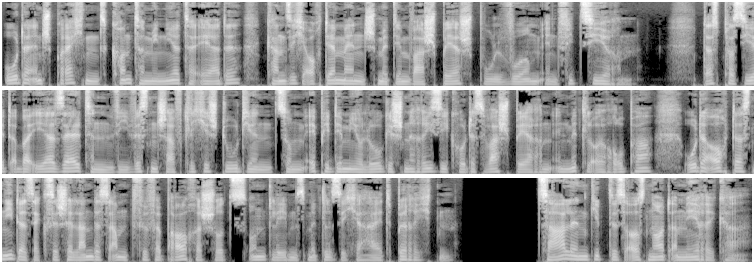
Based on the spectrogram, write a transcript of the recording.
oder entsprechend kontaminierter Erde kann sich auch der Mensch mit dem Waschbärspulwurm infizieren. Das passiert aber eher selten, wie wissenschaftliche Studien zum epidemiologischen Risiko des Waschbären in Mitteleuropa oder auch das Niedersächsische Landesamt für Verbraucherschutz und Lebensmittelsicherheit berichten. Zahlen gibt es aus Nordamerika.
